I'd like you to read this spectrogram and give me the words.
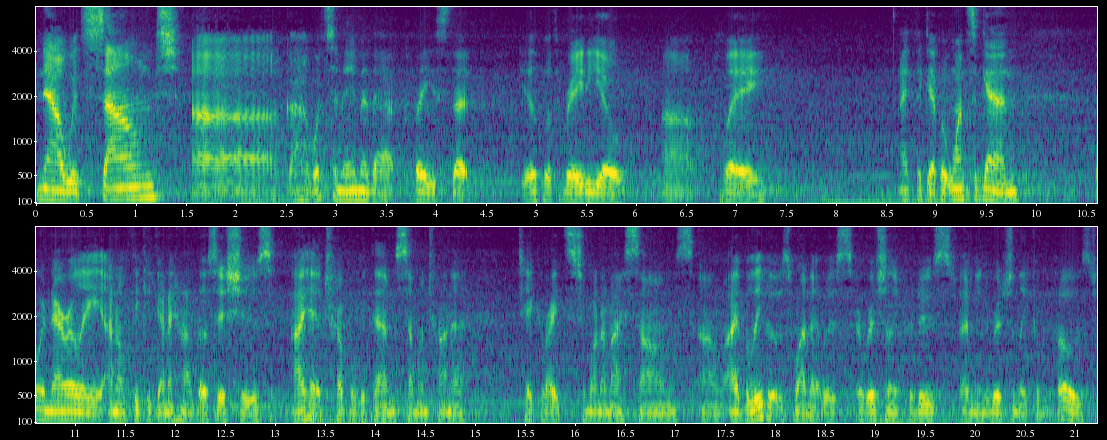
Now with Sound, uh, God, what's the name of that place that deals with radio uh, play? I forget, but once again, ordinarily, I don't think you're going to have those issues. I had trouble with them, someone trying to take rights to one of my songs. Um, I believe it was one that was originally produced, I mean, originally composed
